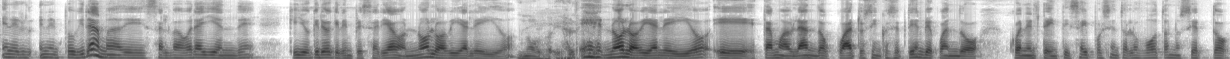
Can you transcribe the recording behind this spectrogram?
en, el, programa de Salvador Allende, que yo creo que el empresariado no lo había leído, no lo había leído, eh, no lo había leído eh, estamos hablando 4 o 5 de septiembre, cuando con el 36% de los votos, ¿no es cierto?,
